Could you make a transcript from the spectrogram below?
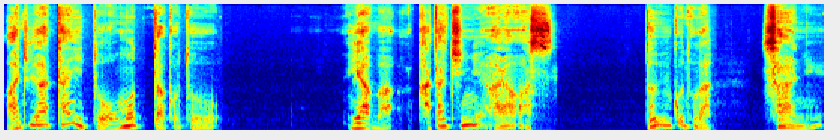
ありがたいと思ったことをいわば形に表すということがさらに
